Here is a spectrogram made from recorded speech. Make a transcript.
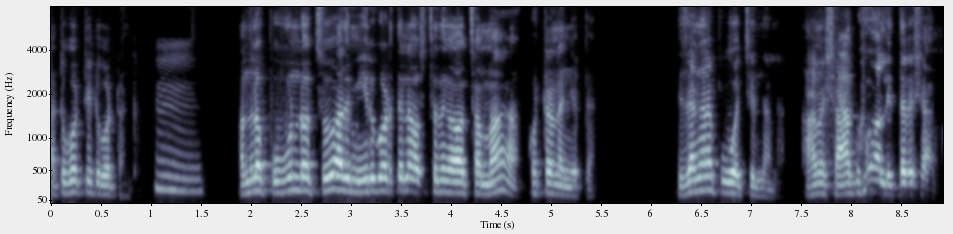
అటు కొట్టు ఇటు కొట్టు అంట. అందులో పువ్వు ఉండొచ్చు అది మీరు కొడితేనే వస్తుంది కావచ్చు అమ్మా కొట్టండి అని చెప్పాను. నిజంగానే పువ్వు వచ్చింది అలా ఆమె షాకు వాళ్ళిద్దరు షాకు.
